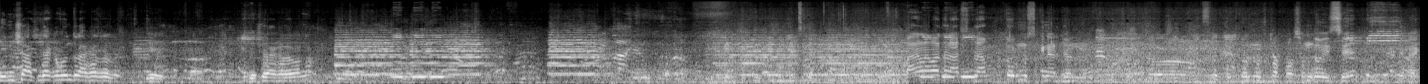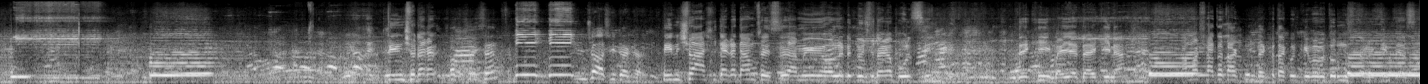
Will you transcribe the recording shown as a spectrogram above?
তিনশো আশি টাকা পর্যন্ত রাখা যাবে। দুশো রাখা যাবে না? বাংলা বাজার আসলাম তরমুজ কেনার জন্য। তো তরমুজটা পছন্দ হয়েছে। তিনশো টাকা কত চাইছেন? তিনশো আশি টাকা। তিনশো আশি টাকা দাম চাইছে আমি অলরেডি দুশো টাকা বলছি। দেখি ভাইয়া দেয় কিনা। আমার সাথে থাকুন দেখতে থাকুন কীভাবে তরমুজটা আমি কিনতে আসি।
